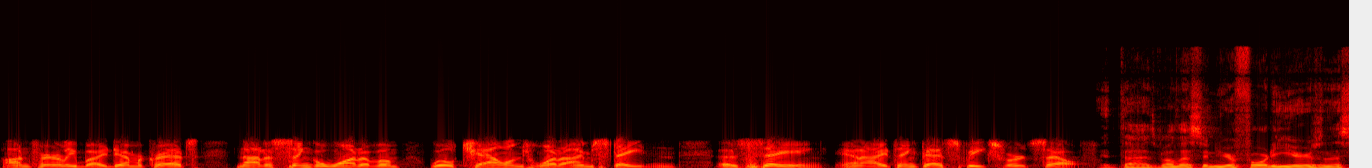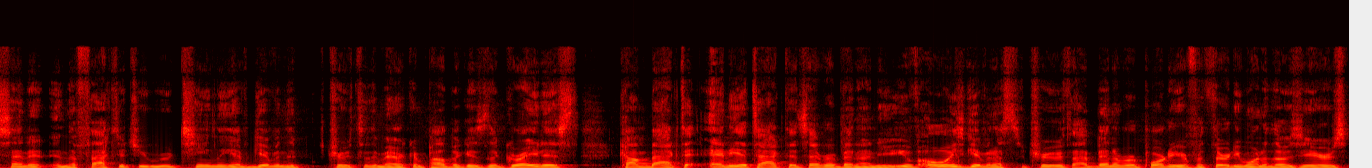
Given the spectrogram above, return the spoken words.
unfairly by Democrats. Not a single one of them will challenge what I'm stating, uh, saying, and I think that speaks for itself. It does. Well, listen, you're 40 years in the Senate, and the fact that you routinely have given the truth to the American public is the greatest comeback to any attack that's ever been on you. You've always given us the truth. I've been a reporter here for 31 of those years.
